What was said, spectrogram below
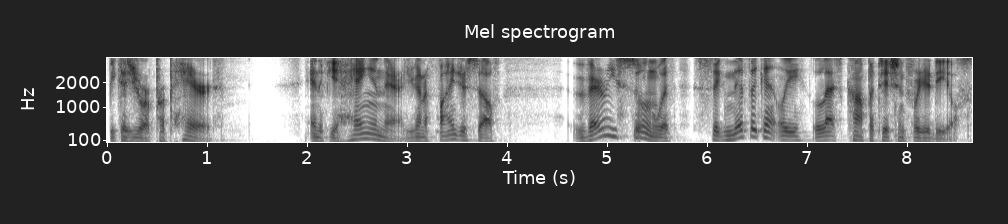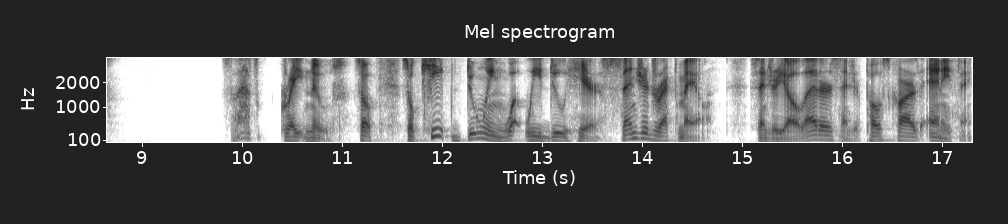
because you are prepared. And if you hang in there, you're going to find yourself very soon with significantly less competition for your deals. So that's great news. So so keep doing what we do here. Send your direct mail. Send your yellow letters, send your postcards, anything.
